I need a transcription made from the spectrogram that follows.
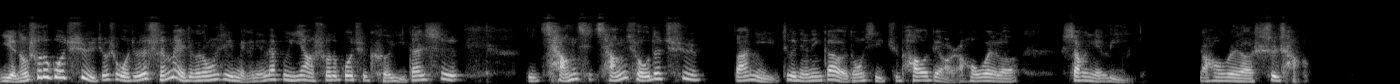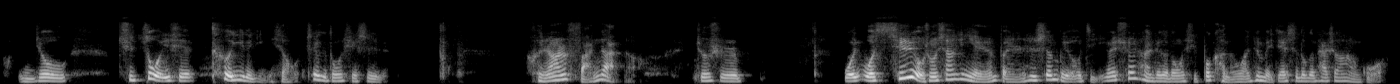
也能说得过去。就是我觉得审美这个东西每个年代不一样，说得过去可以，但是你强强求的去把你这个年龄该有的东西去抛掉，然后为了商业利益，然后为了市场，你就去做一些特意的营销，这个东西是很让人反感的。就是我我其实有时候相信演员本人是身不由己，因为宣传这个东西不可能完全每件事都跟他商量过。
